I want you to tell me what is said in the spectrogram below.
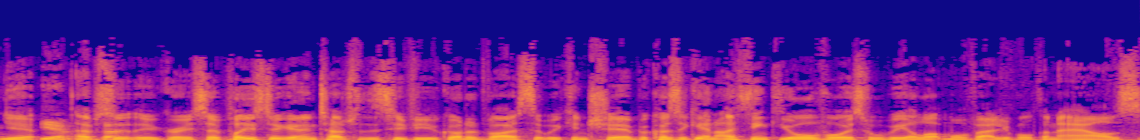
Yeah, Yeah, absolutely agree. So please do get in touch with us if you've got advice that we can share, because again, I think your voice will be a lot more valuable than ours,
